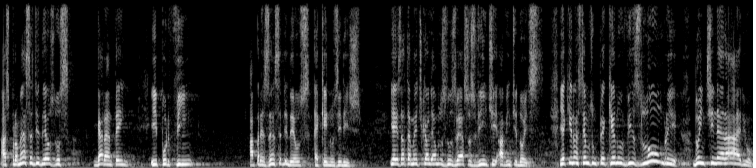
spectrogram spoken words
as promessas de Deus nos garantem, e por fim, a presença de Deus é quem nos dirige. E é exatamente o que olhamos nos versos 20 a 22. E aqui nós temos um pequeno vislumbre do itinerário.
